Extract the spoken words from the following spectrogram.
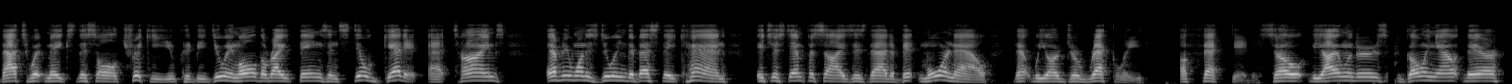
That's what makes this all tricky. You could be doing all the right things and still get it at times. Everyone is doing the best they can. It just emphasizes that a bit more now that we are directly affected. So the Islanders going out there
